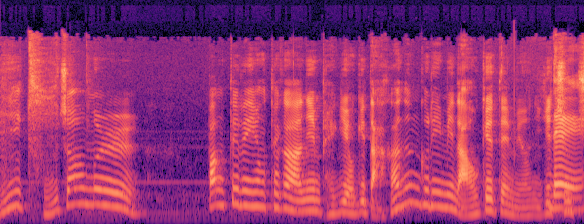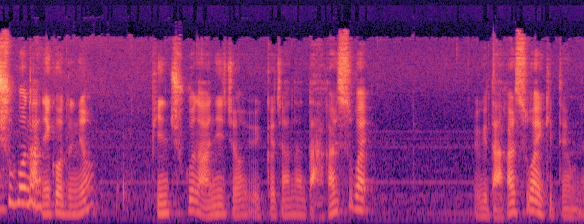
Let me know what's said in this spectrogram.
이 두 점을 빵 때린 형태가 아닌 백이 여기 나가는 그림이 나오게 되면 이게 네. 지금 축은 아니거든요. 빈 축은 아니죠. 여기까지 하나 나갈 수가 여기 나갈 수가 있기 때문에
